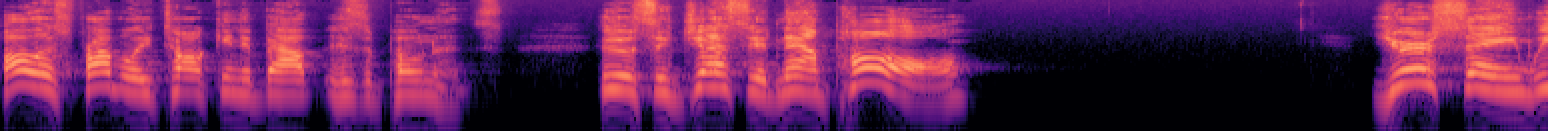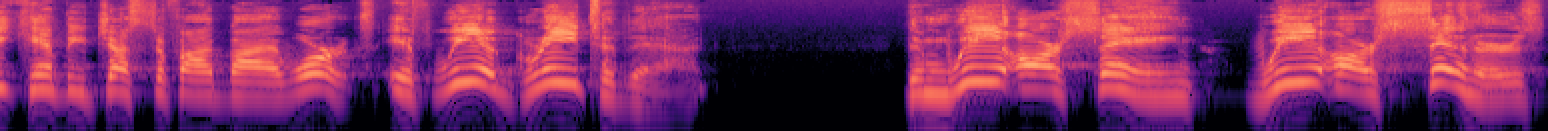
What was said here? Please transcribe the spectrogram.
Paul is probably talking about his opponents who have suggested, now, Paul, you're saying we can't be justified by works. If we agree to that, then we are saying we are sinners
